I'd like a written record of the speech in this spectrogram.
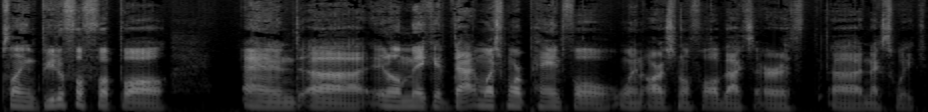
playing beautiful football, and uh, it'll make it that much more painful when Arsenal fall back to earth uh, next week.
